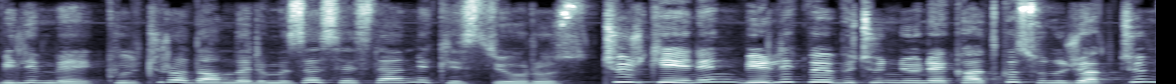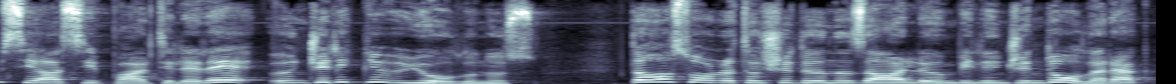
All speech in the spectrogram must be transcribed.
bilim ve kültür adamlarımıza seslenmek istiyoruz. Türkiye'nin birlik ve bütünlüğüne katkı sunacak tüm siyasi partilere öncelikle üye olunuz. Daha sonra taşıdığınız ağırlığın bilincinde olarak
